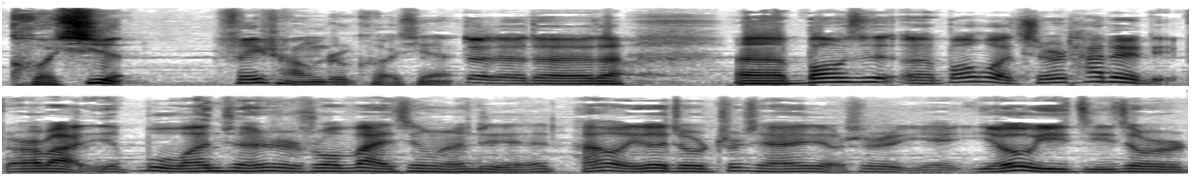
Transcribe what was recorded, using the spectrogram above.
可信，非常之可信。对对对对对，呃，包括呃包括其实他这里边吧，也不完全是说外星人这些，还有一个就是之前也是也也有一集就是。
